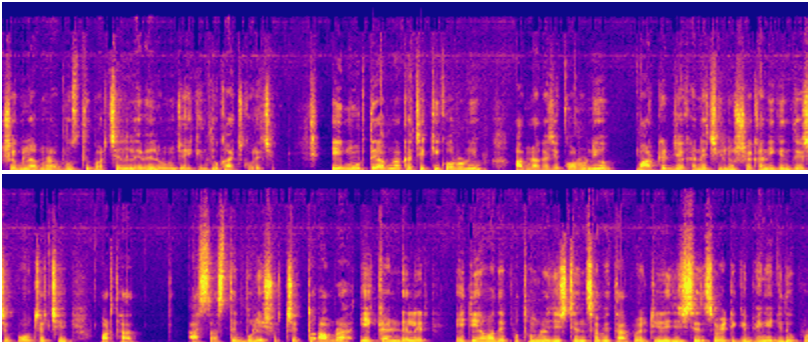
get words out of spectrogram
সেগুলো আপনারা বুঝতে পারছেন লেভেল অনুযায়ী কিন্তু কাজ করেছে। এই মুহূর্তে আপনার কাছে কি করণীয়? আপনার কাছে করণীয় মার্কেট যেখানে ছিল সেখানেই কিন্তু এসে পৌঁছেছে, অর্থাৎ আস্তে আস্তে বুলিশ হচ্ছে। তো আমরা এই ক্যান্ডেলের এটি আমাদের প্রথম রেজিস্ট্যান্স হবে, তারপর এটি রেজিস্ট্যান্স হবে, এটিকে ভেঙে যদি উপর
